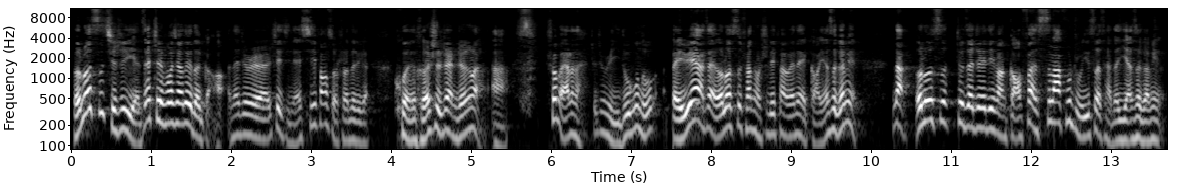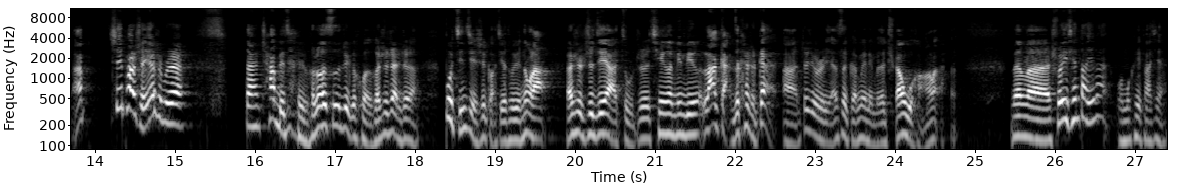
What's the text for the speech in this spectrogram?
俄罗斯其实也在针锋相对的搞，那就是这几年西方所说的这个混合式战争了啊。说白了呢，这就是以毒攻毒。北约啊，在俄罗斯传统势力范围内搞颜色革命，那俄罗斯就在这些地方搞泛斯拉夫主义色彩的颜色革命啊，谁怕谁呀？是不是？当然，差别在于俄罗斯这个混合式战争啊，不仅仅是搞街头运动了，而是直接啊组织亲俄民兵拉杆子开始干啊，这就是颜色革命里面的全武行了。那么说一千道一万，我们可以发现，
